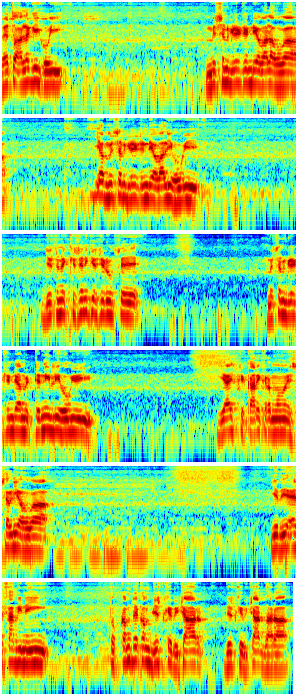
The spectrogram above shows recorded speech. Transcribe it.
वह तो अलग ही कोई मिशन ग्रेट इंडिया वाला होगा या मिशन ग्रेट इंडिया वाली होगी, जिसने किसी न किसी रूप से मिशन ग्रेट इंडिया में ट्रेनिंग ली होगी। या इसके कार्यक्रमों में हिस्सा लिया होगा। यदि ऐसा भी नहीं तो कम से कम जिसके विचार, जिसके विचारधारा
